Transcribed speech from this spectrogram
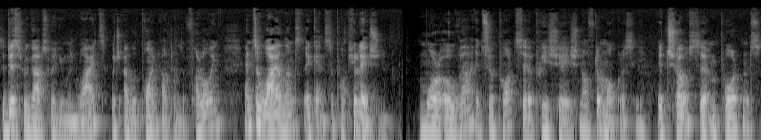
the disregards for human rights, which I will point out in the following, and the violence against the population. Moreover, it supports the appreciation of democracy. It shows the importance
